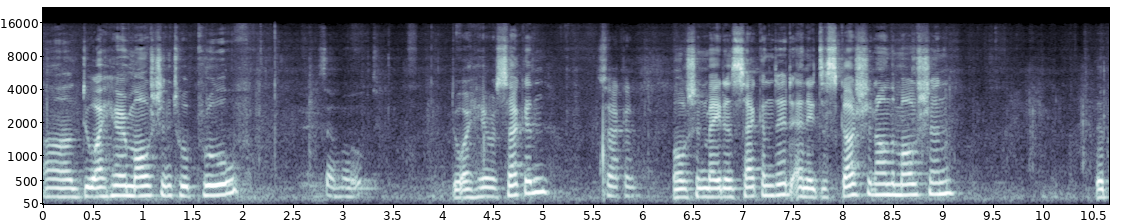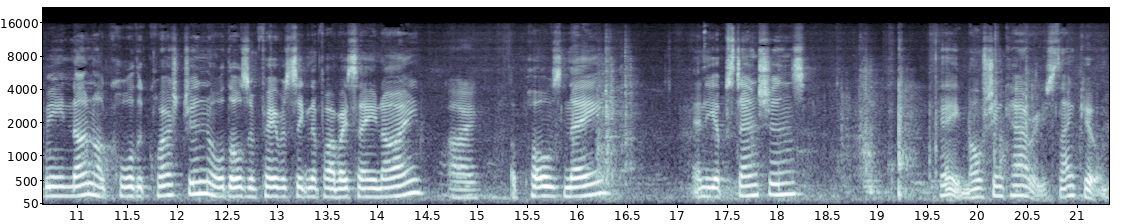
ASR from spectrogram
Uh, Do I hear a motion to approve? So moved. Do I hear a second? Second. Motion made and seconded. Any discussion on the motion? There being none, I'll call the question. All those in favor signify by saying aye. Aye. Opposed, nay. Any abstentions? Okay, motion carries. Thank you.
